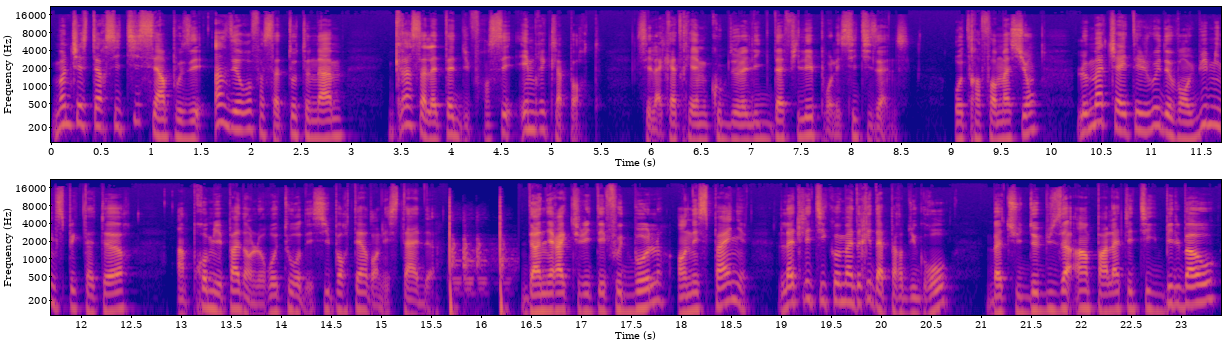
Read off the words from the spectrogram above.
Manchester City s'est imposé 1-0 face à Tottenham grâce à la tête du français Emeric Laporte. C'est la quatrième Coupe de la Ligue d'affilée pour les Citizens. Autre information, le match a été joué devant 8000 spectateurs, un premier pas dans le retour des supporters dans les stades. Dernière actualité football, en Espagne, l'Atlético Madrid a perdu gros, battu 2 buts à 1 par l'Athletic Bilbao,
